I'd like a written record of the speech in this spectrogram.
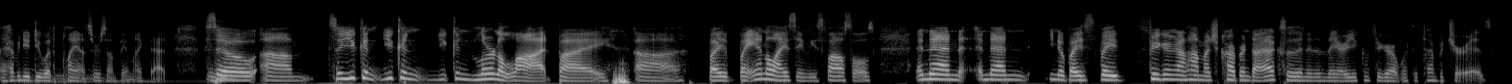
having to do with plants or something like that. Mm-hmm. So um, so you can you can you can learn a lot by uh, by by analyzing these fossils and then and then you know by by figuring out how much carbon dioxide is there you can figure out what the temperature is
